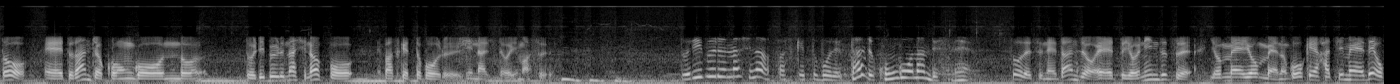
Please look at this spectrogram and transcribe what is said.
と、えっ、と男女混合のドリブルなしのボーバスケットボールになっております。ドリブルなしのバスケットボール男女混合なんですね。そうですね。男女えっ、と4人ずつ4名4名の合計8名で行う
